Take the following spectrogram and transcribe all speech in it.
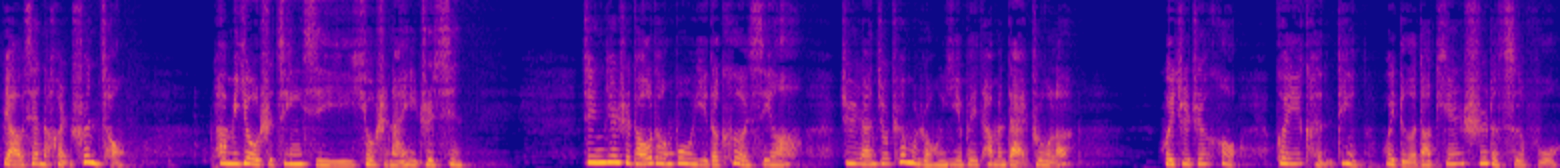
表现得很顺从。他们又是惊喜又是难以置信。今天是头疼不已的克星啊，居然就这么容易被他们逮住了。回去之后可以肯定会得到天师的赐福。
